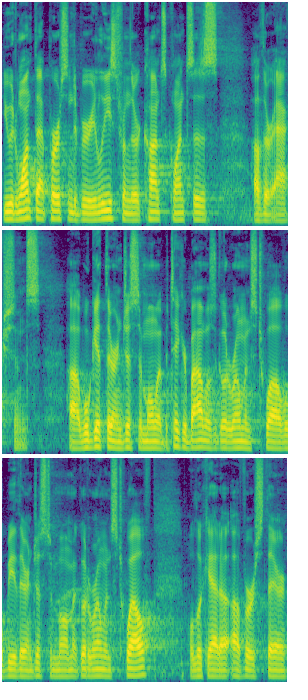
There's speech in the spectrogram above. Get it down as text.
you would want that person to be released from their consequences of their actions. Uh, we'll get there in just a moment, but take your Bibles and go to Romans 12. We'll be there in just a moment. Go to Romans 12. We'll look at a, a verse there.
